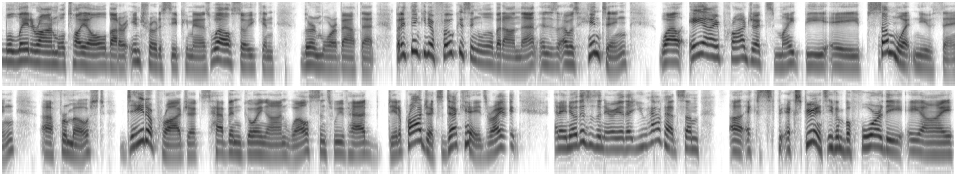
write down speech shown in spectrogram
well later on we'll tell you all about our intro to CPMAI as well, so you can learn more about that. But I think you know focusing a little bit on that, as I was hinting, while AI projects might be a somewhat new thing uh, for most, data projects have been going on, well, since we've had data projects, decades, right? And I know this is an area that you have had some uh, ex- experience even before the AI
